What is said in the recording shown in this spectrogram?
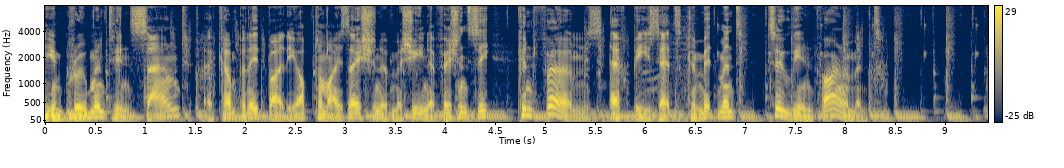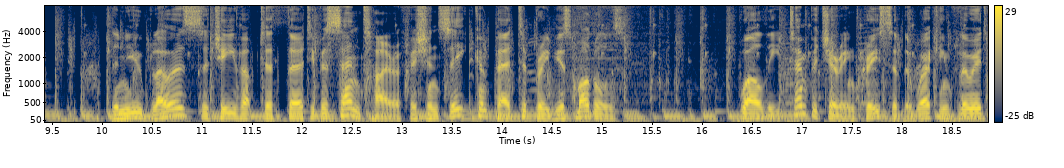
The improvement in sound, accompanied by the optimization of machine efficiency, confirms FPZ's commitment to the environment. The new blowers achieve up to 30% higher efficiency compared to previous models, while the temperature increase of the working fluid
